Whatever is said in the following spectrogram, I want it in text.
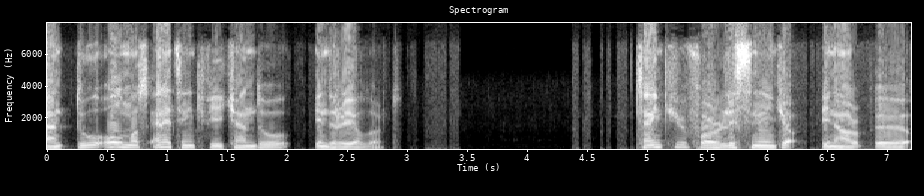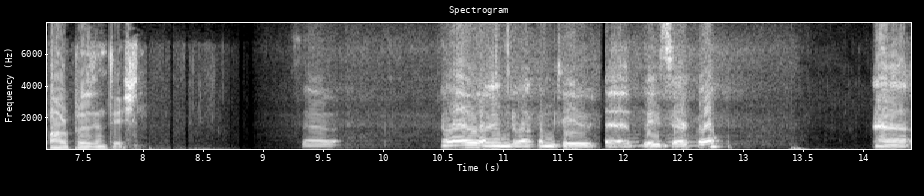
and do almost anything we can do in the real world. Thank you for listening in our, uh, our presentation. So, hello and welcome to the Blue Circle. Uh,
